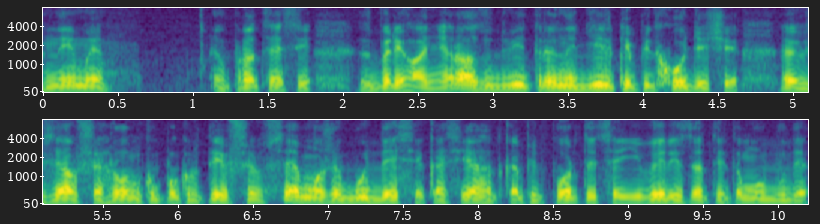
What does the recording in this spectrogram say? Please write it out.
ними в процесі зберігання. Раз у 2-3 недільки, підходячи, е, взявши гронку, покрутивши, все може бути десь якась ягодка підпортиться, її вирізати, тому буде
